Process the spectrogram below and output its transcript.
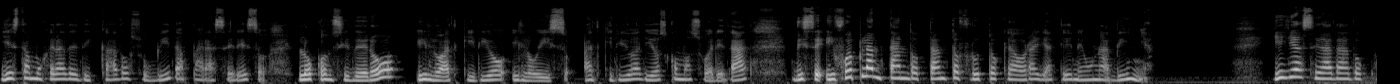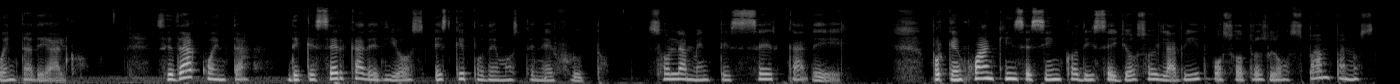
Y esta mujer ha dedicado su vida para hacer eso. Lo consideró y lo adquirió y lo hizo. Adquirió a Dios como su heredad. Dice, y fue plantando tanto fruto que ahora ya tiene una viña. Y ella se ha dado cuenta de algo. Se da cuenta de que cerca de Dios es que podemos tener fruto. Solamente cerca de Él. Porque en Juan 15:5 dice, yo soy la vid, vosotros los pámpanos.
